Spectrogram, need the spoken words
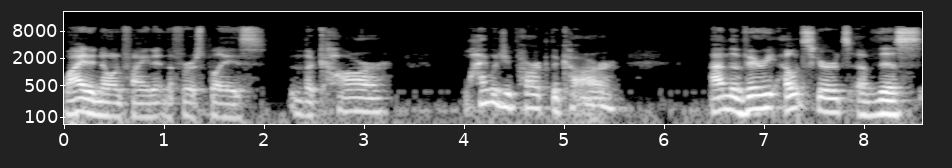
Why did no one find it in the first place? The car. Why would you park the car on the very outskirts of this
